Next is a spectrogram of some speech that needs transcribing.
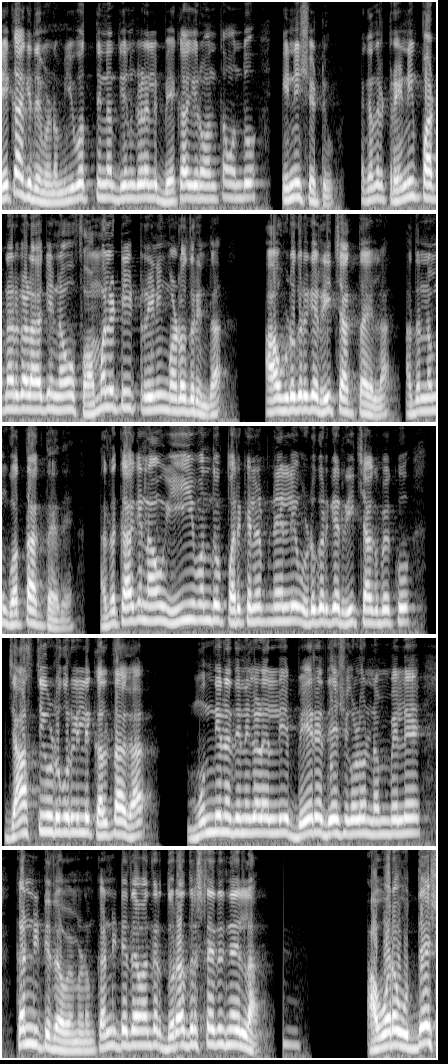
ಬೇಕಾಗಿದೆ ಮೇಡಮ್. ಇವತ್ತಿನ ದಿನಗಳಲ್ಲಿ ಬೇಕಾಗಿರುವಂಥ ಒಂದು ಇನಿಷಿಯೇಟಿವ್ ಯಾಕಂದರೆ ಟ್ರೈನಿಂಗ್ ಪಾರ್ಟ್ನರ್ಗಳಾಗಿ ನಾವು ಫಾರ್ಮಾಲಿಟಿ ಟ್ರೈನಿಂಗ್ ಮಾಡೋದ್ರಿಂದ ಆ ಹುಡುಗರಿಗೆ ರೀಚ್ ಆಗ್ತಾ ಇಲ್ಲ. ಅದನ್ನು ನಮ್ಗೆ ಗೊತ್ತಾಗ್ತಾ ಇದೆ. ಅದಕ್ಕಾಗಿ ನಾವು ಈ ಒಂದು ಪರಿಕಲ್ಪನೆಯಲ್ಲಿ ಹುಡುಗರಿಗೆ ರೀಚ್ ಆಗಬೇಕು. ಜಾಸ್ತಿ ಹುಡುಗರು ಇಲ್ಲಿ ಕಲಿತಾಗ ಮುಂದಿನ ದಿನಗಳಲ್ಲಿ ಬೇರೆ ದೇಶಗಳು ನಮ್ಮ ಮೇಲೆ ಕಣ್ಣಿಟ್ಟಿದ್ದಾವೆ ಮೇಡಮ್. ಕಣ್ಣಿಟ್ಟಿದ್ದಾವೆ ಅಂದರೆ ದುರದೃಷ್ಟದಿಂದ ಇಲ್ಲ. ಅವರ ಉದ್ದೇಶ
